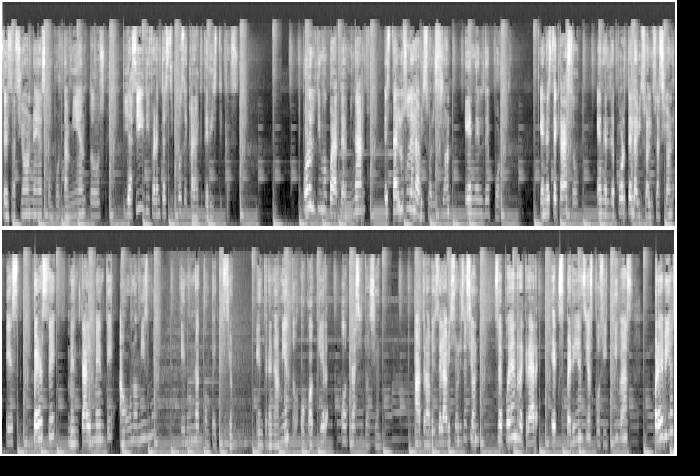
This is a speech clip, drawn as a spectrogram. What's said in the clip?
sensaciones, comportamientos y así diferentes tipos de características. Por último, para terminar, está el uso de la visualización en el deporte. En este caso, en el deporte la visualización es verse mentalmente a uno mismo en una competición, entrenamiento o cualquier otra situación. A través de la visualización se pueden recrear experiencias positivas previas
